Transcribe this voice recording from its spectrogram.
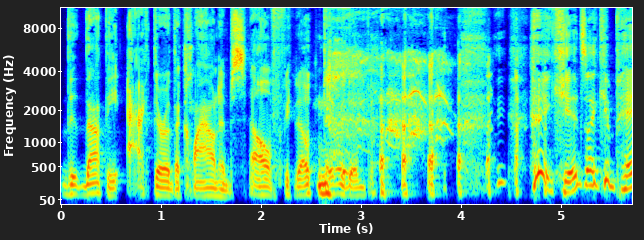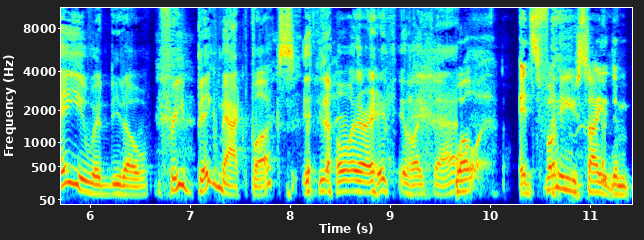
the, not the actor or the clown himself, you know, giving him, "Hey kids, I can pay you in you know free Big Mac bucks, you know, or anything like that." Well, it's funny you say them.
